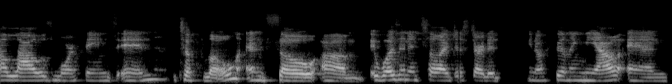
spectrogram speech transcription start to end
allows more things in to flow. And so um, it wasn't until I just started, you know, feeling me out and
